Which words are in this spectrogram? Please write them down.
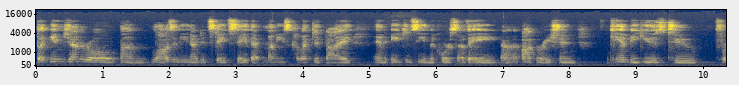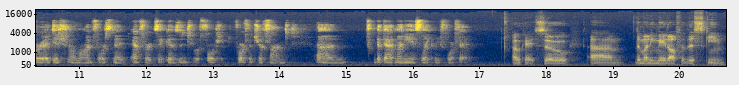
But in general, um, laws in the United States say that monies collected by an agency in the course of a uh, operation can be used to for additional law enforcement efforts. It goes into a forfeiture fund, um, but that money is likely forfeit. Okay, so um, the money made off of this scheme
